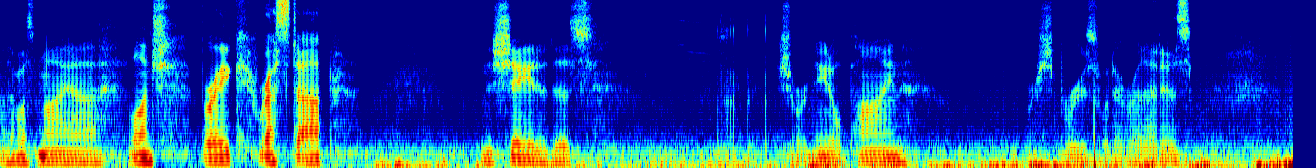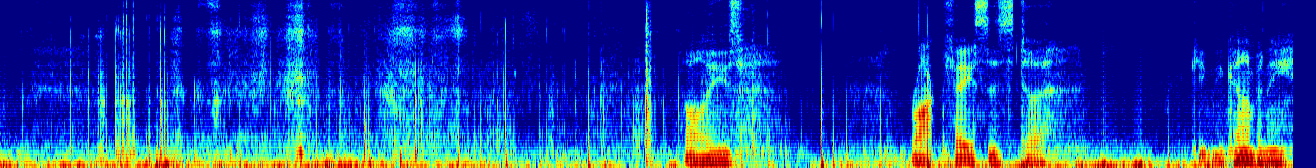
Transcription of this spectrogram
That was my uh, lunch break, rest stop in the shade of this short needle pine or spruce, whatever that is. All these rock faces to keep me company.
